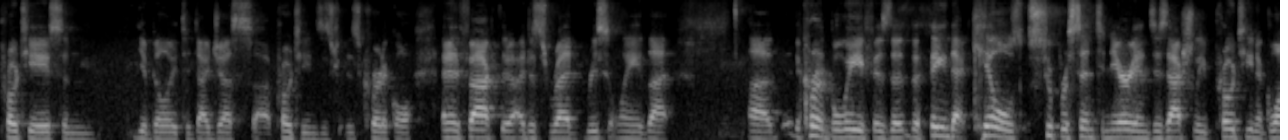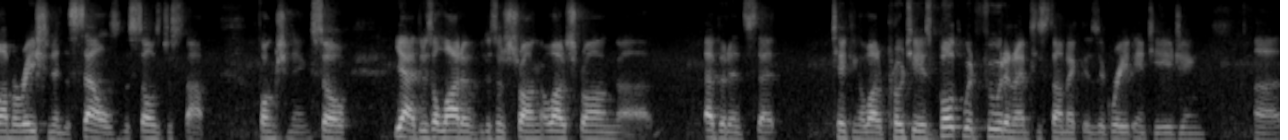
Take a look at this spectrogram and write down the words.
protease and the ability to digest uh, proteins is, is critical. And in fact i just read recently that uh, the current belief is that the thing that kills supercentenarians is actually protein agglomeration in the cells. The cells just stop functioning. So yeah there's a lot of there's a strong a lot of strong uh, evidence that taking a lot of protease, both with food and an empty stomach, is a great anti-aging uh,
